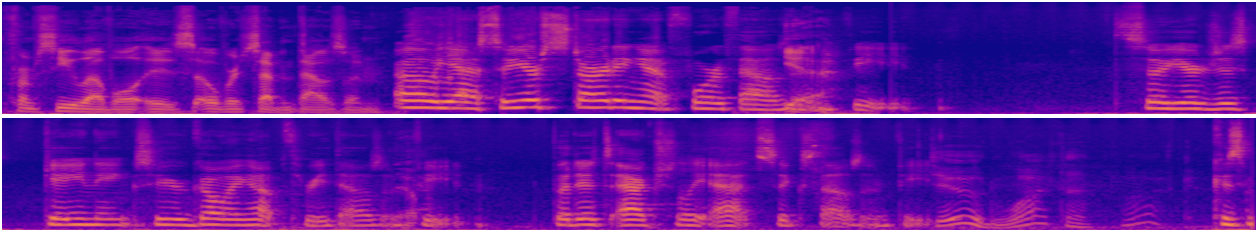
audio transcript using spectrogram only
from sea level is over seven thousand. oh yeah so you're starting at 4000 Yeah. feet so you're just gaining so you're going up 3000 feet but it's actually at 6000 feet Dude, what the fuck? Cause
